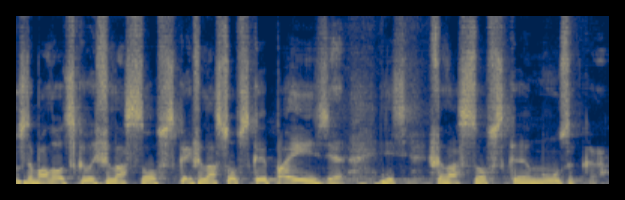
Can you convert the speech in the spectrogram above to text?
Заболоцкого, философская, философская поэзия, здесь философская музыка –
